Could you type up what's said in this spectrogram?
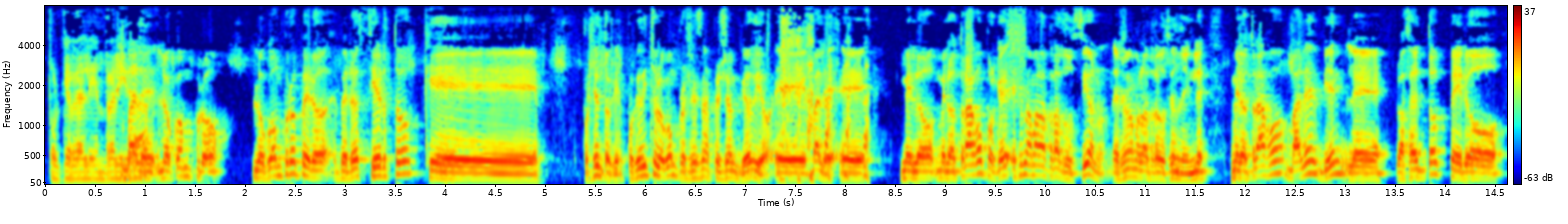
Porque en realidad. Vale, lo compro. Lo compro, pero, pero es cierto que. Por cierto, que, porque he dicho lo compro, si es una expresión que odio. Eh, vale, eh, me, lo, me lo trago porque es una mala traducción, es una mala traducción de inglés. Me lo trago, vale, bien, le, lo acepto, pero,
